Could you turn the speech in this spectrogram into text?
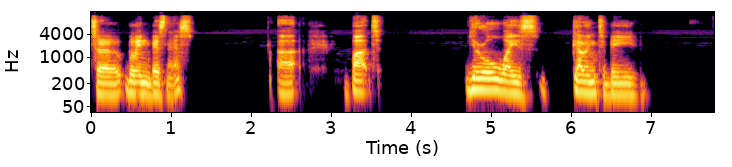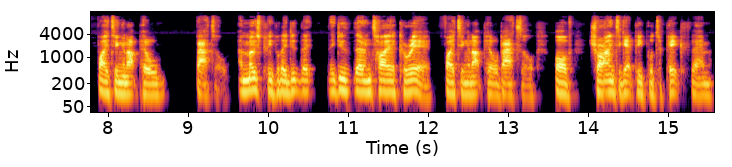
to win business. Uh, but you're always going to be fighting an uphill battle. And most people, they do, they, they do their entire career fighting an uphill battle of trying to get people to pick them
